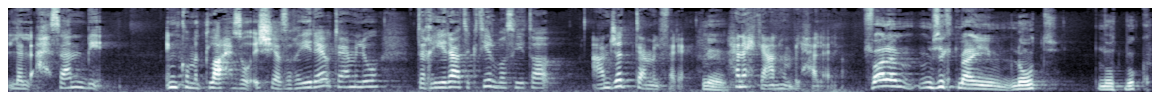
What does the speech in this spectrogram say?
للأحسن ب إنكم تلاحظوا إشياء صغيرة وتعملوا تغييرات كتير بسيطة. عن جد تعمل فرق نعم. حنحكي عنهم بالحلقة اليوم. فأنا مسكت معي نوت notebook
